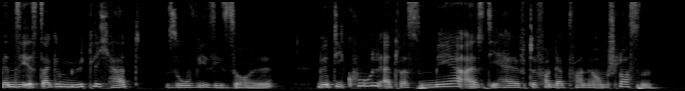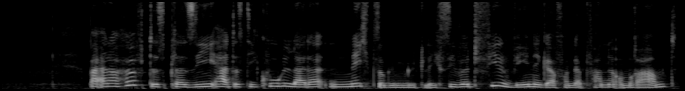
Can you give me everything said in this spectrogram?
Wenn sie es da gemütlich hat, so wie sie soll, wird die Kugel etwas mehr als die Hälfte von der Pfanne umschlossen. Bei einer Hüftdysplasie hat es die Kugel leider nicht so gemütlich. Sie wird viel weniger von der Pfanne umrahmt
